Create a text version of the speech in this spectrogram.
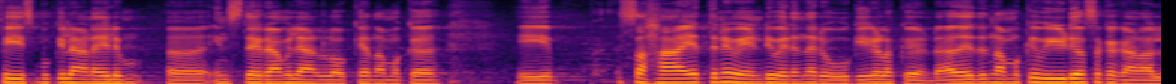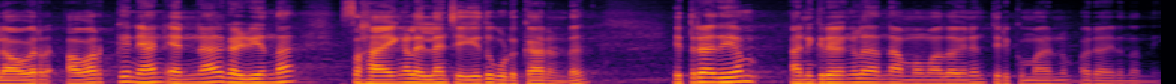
ഫേസ്ബുക്കിലാണേലും ഇൻസ്റ്റാഗ്രാമിലാണെങ്കിലും ഒക്കെ നമുക്ക് ഈ സഹായത്തിന് വേണ്ടി വരുന്ന രോഗികളൊക്കെ ഉണ്ട്. അതായത് നമുക്ക് വീഡിയോസൊക്കെ കാണാമല്ലോ. അവർ അവർക്ക് ഞാൻ എന്നാൽ കഴിയുന്ന സഹായങ്ങളെല്ലാം ചെയ്തു കൊടുക്കാറുണ്ട്. ഇത്രയധികം അനുഗ്രഹങ്ങൾ തന്ന അമ്മ തിരുക്കുമാരനും ഒരായിരം നന്ദി.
